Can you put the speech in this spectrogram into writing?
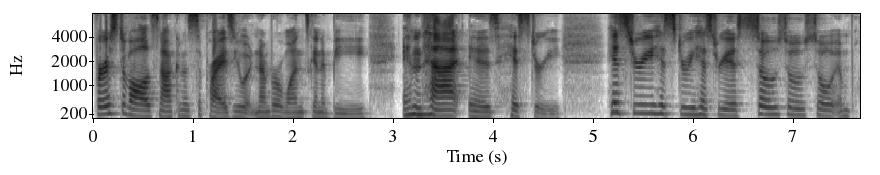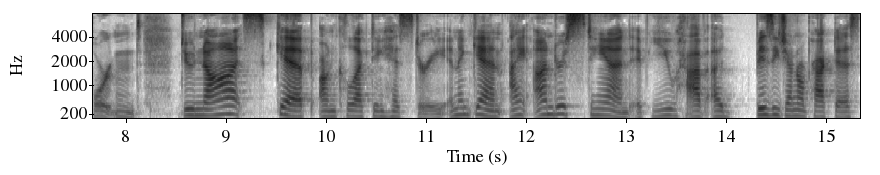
first of all, it's not going to surprise you what number one's going to be, and that is history. History, history, history is so, so, so important. Do not skip on collecting history. And again, I understand if you have a busy general practice,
